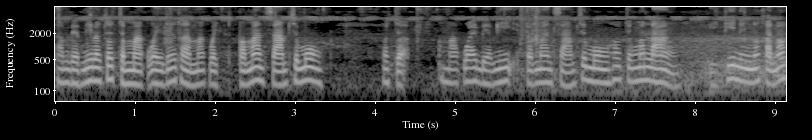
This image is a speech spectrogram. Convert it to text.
ทำแบบนี้เราจะจะหมักไว้เด้อค่ะหมักไว้ประมาณสามชั่วโมงเราจะหมักไว้แบบนี้ประมาณสามชั่วโมงเขาจึงมาล้างอีกที่หนึ่งเนาะค่ะเนาะ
